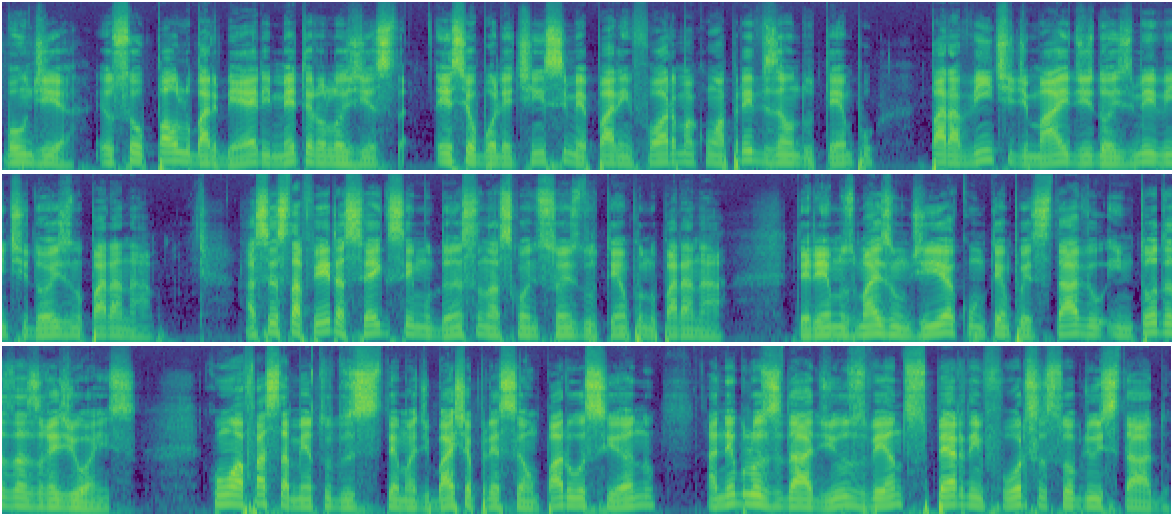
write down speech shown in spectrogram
bom dia. Eu sou Paulo Barbieri, meteorologista. Esse é o boletim Se Me Para Informa com a previsão do tempo para 20 de maio de 2022 no Paraná. A sexta-feira segue sem mudança nas condições do tempo no Paraná. Teremos mais um dia com tempo estável em todas as regiões. Com o afastamento do sistema de baixa pressão para o oceano, a nebulosidade e os ventos perdem força sobre o estado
